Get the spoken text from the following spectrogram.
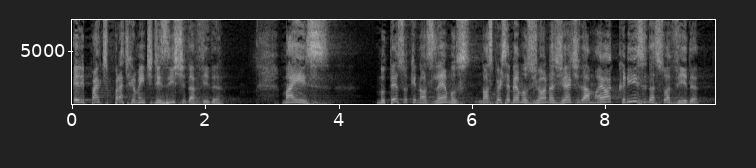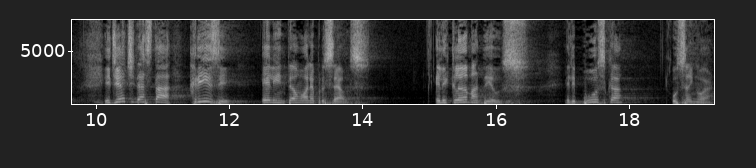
ele praticamente desiste da vida. Mas, no texto que nós lemos, nós percebemos Jonas diante da maior crise da sua vida. E diante desta crise, ele então olha para os céus. Ele clama a Deus. Ele busca o Senhor.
